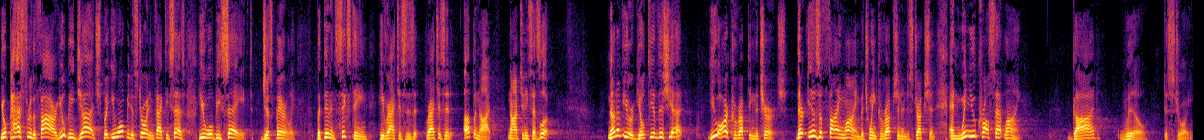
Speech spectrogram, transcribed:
You'll pass through the fire. You'll be judged, but you won't be destroyed. In fact, he says, You will be saved, just barely. But then in 16, he ratchets it, ratchets it up a notch, notch and he says, Look, none of you are guilty of this yet. You are corrupting the church. There is a fine line between corruption and destruction. And when you cross that line, God will destroy you.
